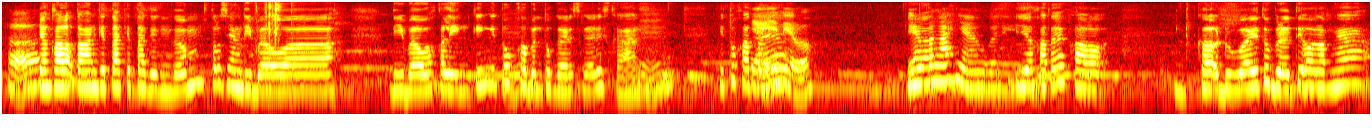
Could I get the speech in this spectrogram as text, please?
Heeh. yang kalau tangan kita kita genggam terus yang di bawah di bawah kelingking itu kebentuk garis-garis kan. Itu yang katanya ini loh. Yang tengahnya bukan ini iya katanya kalau kalau dua itu berarti orangnya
